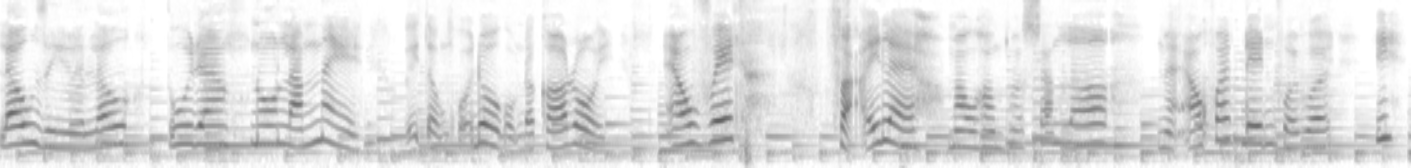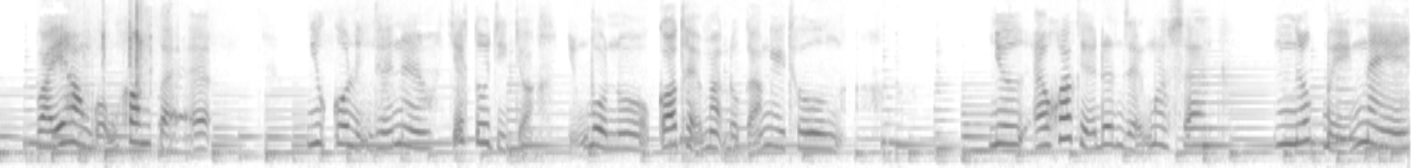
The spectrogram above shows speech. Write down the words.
Lâu gì mà lâu? Tôi đang nôn lắm nè. Ý tưởng khối đồ cũng đã có rồi. Áo vest Phải là màu hồng hoặc xanh lơ mà áo khoác đen phối với Ý, Váy hồng cũng không tệ. Như cô định thế nào? Chắc tôi chỉ chọn những bộ đồ có thể mặc được cả ngày thường. Như áo khoác kiểu đơn giản màu xanh Nước biển nè.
